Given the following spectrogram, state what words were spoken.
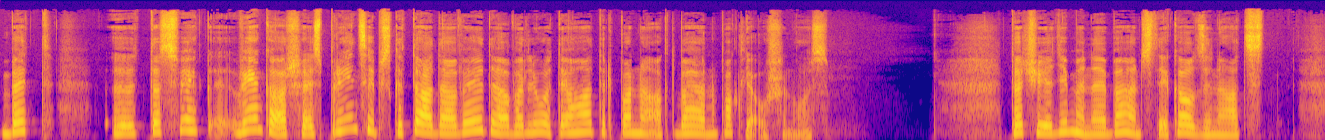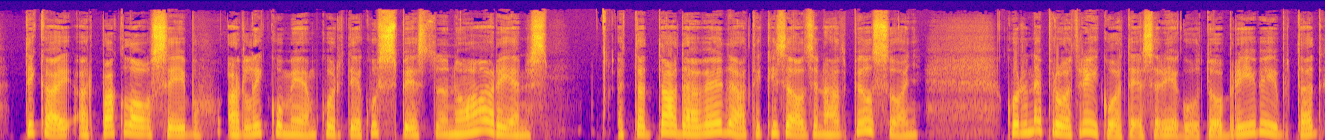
bet e, tas vienkāršais princips, ka tādā veidā var ļoti ātri panākt bērnu pakļaušanos. Taču, ja ģimenē bērns tiek audzināts tikai ar paklausību, ar likumiem, kuri tiek uzspiesti no ārienes, tad tādā veidā tika izaudzināti pilsoņi, kuri neprot rīkoties ar iegūto brīvību tad,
